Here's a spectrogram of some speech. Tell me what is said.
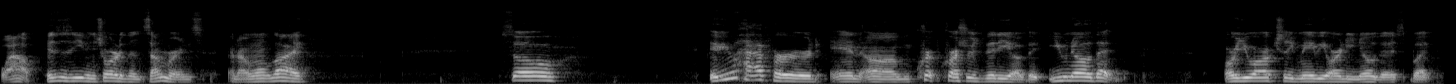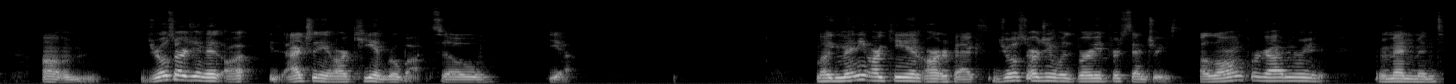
Wow, his is even shorter than Sunburn's, and I won't lie. So, if you have heard in um, Crypt Crusher's video that you know that, or you actually maybe already know this, but um, Drill Sergeant is uh, is actually an Arkeyan robot. So, yeah. Like many Arkeyan artifacts, Drill Sergeant was buried for centuries, a long forgotten re- remnant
